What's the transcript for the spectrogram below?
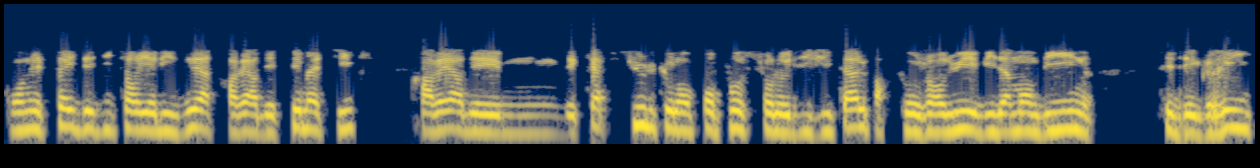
qu'on essaye d'éditorialiser à travers des thématiques, à travers des, des capsules que l'on propose sur le digital, parce qu'aujourd'hui, évidemment, Bein, c'est des grilles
